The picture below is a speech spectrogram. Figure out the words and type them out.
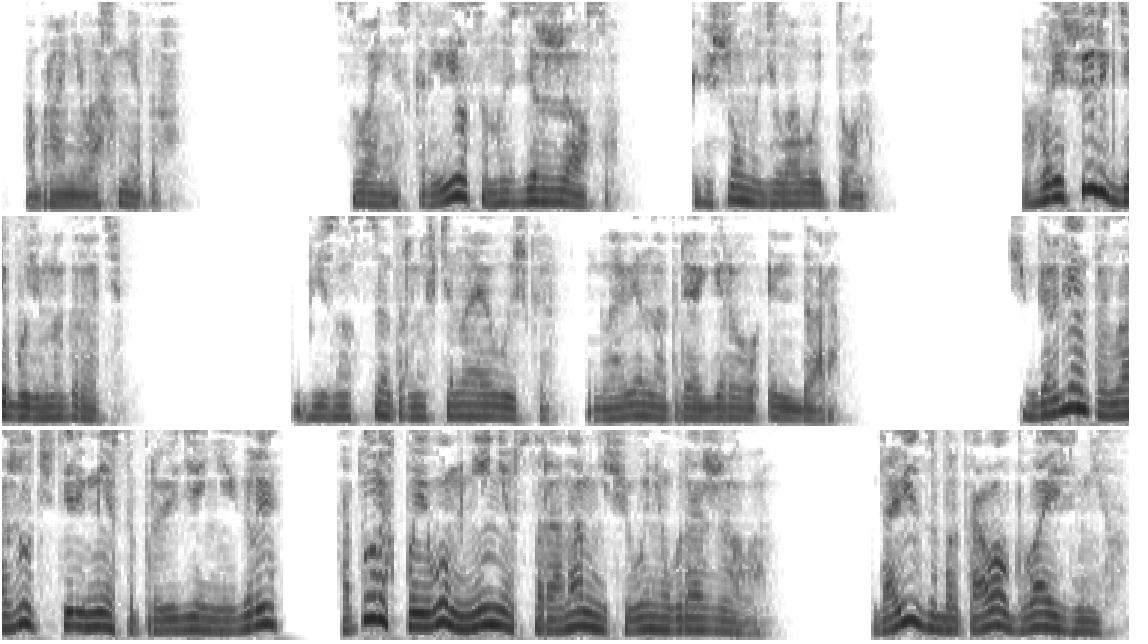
— обронил Ахметов. Сваня скривился, но сдержался. Перешел на деловой тон. «Вы решили, где будем играть?» «Бизнес-центр «Нефтяная вышка», — мгновенно отреагировал Эльдар. Чемберлен предложил четыре места проведения игры, которых, по его мнению, сторонам ничего не угрожало. Давид забраковал два из них,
